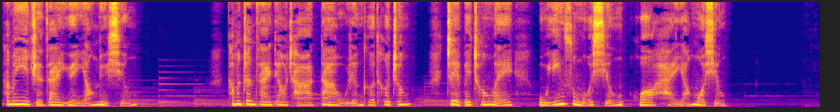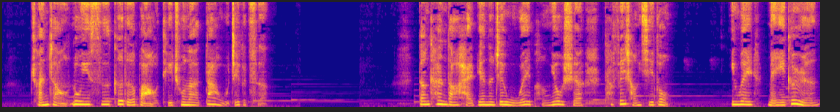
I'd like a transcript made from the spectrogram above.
他们一直在远洋旅行。他们正在调查大五人格特征，这也被称为五因素模型或海洋模型。船长路易斯·戈德堡提出了“大五”这个词。当看到海边的这五位朋友时，他非常激动，因为每一个人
